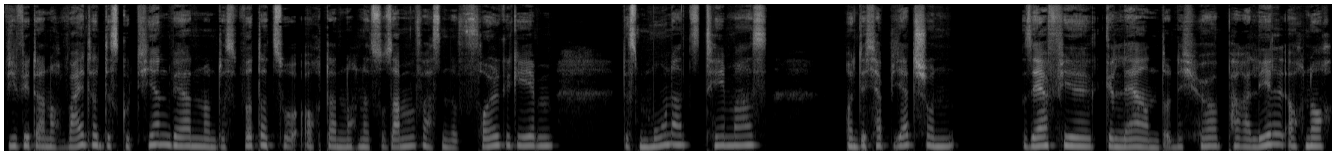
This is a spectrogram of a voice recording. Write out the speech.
wie wir da noch weiter diskutieren werden. Und es wird dazu auch dann noch eine zusammenfassende Folge geben des Monatsthemas. Und ich habe jetzt schon sehr viel gelernt und ich höre parallel auch noch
